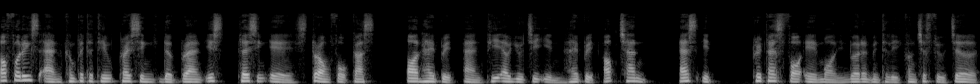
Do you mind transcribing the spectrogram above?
Offerings and competitive pricing The brand is placing a strong focus on hybrid and PLUG in hybrid option as it prepares for a more environmentally conscious future,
